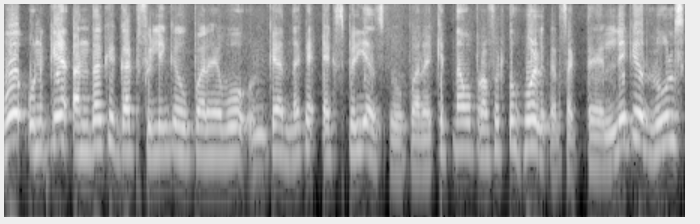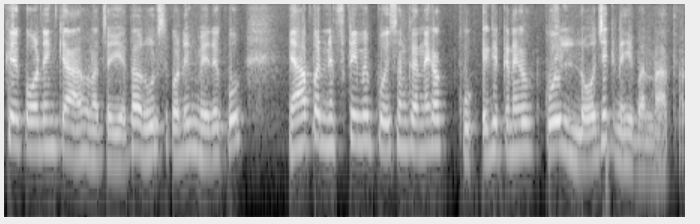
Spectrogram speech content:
वो उनके अंदर के गट फीलिंग के ऊपर है, वो उनके अंदर के एक्सपीरियंस के ऊपर है, कितना वो प्रॉफिट को होल्ड कर सकते हैं। लेकिन रूल्स के अकॉर्डिंग क्या होना चाहिए था? रूल्स अकॉर्डिंग मेरे को यहाँ पर निफ्टी में पोजिशन करने का एग्जिट करने का कोई लॉजिक नहीं बन रहा था।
